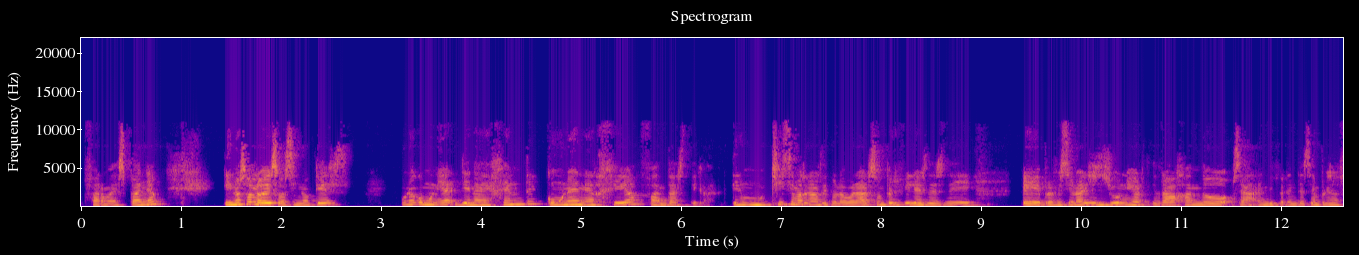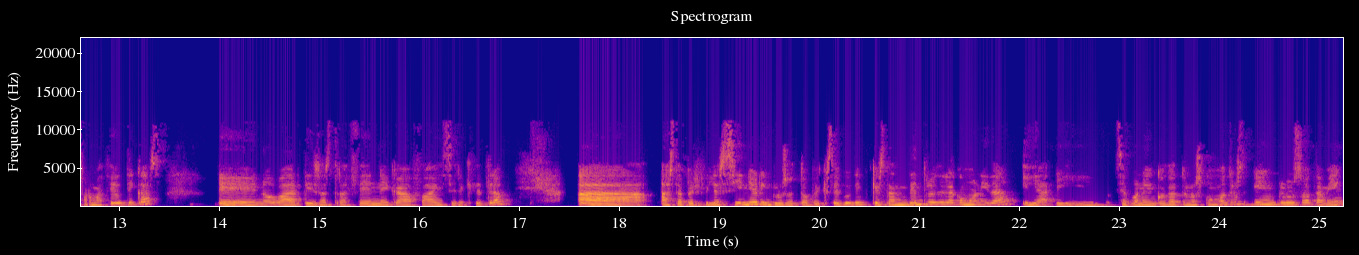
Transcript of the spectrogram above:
farma de España. Y no solo eso, sino que es una comunidad llena de gente con una energía fantástica. Tienen muchísimas ganas de colaborar, son perfiles desde eh, profesionales junior trabajando o sea, en diferentes empresas farmacéuticas, eh, Novartis, AstraZeneca, Pfizer, etcétera, hasta perfiles senior, incluso top executive, que están dentro de la comunidad y, se ponen en contacto unos con otros e incluso también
